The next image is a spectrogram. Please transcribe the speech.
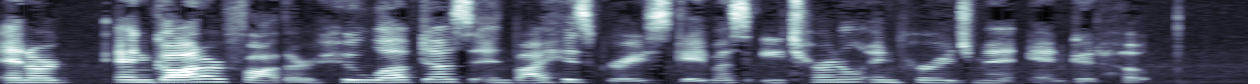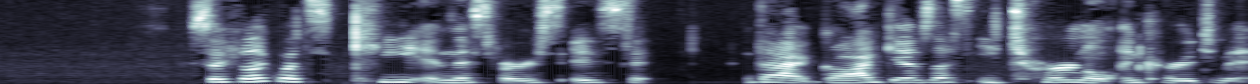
and our and God our Father, who loved us and by his grace gave us eternal encouragement and good hope." So I feel like what's key in this verse is that God gives us eternal encouragement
